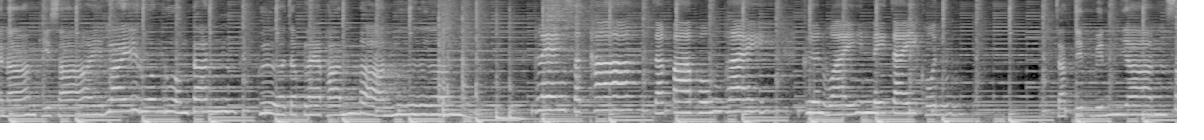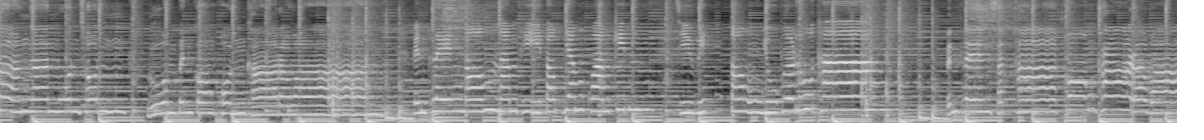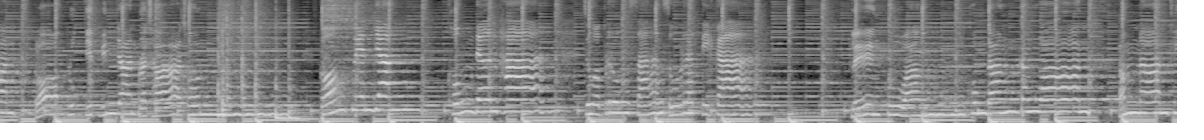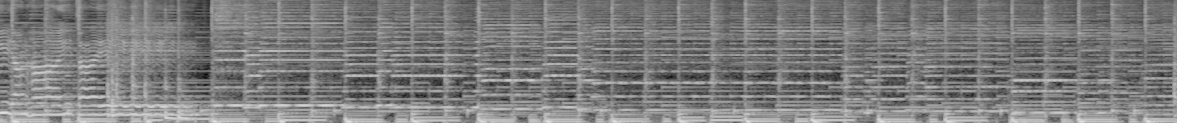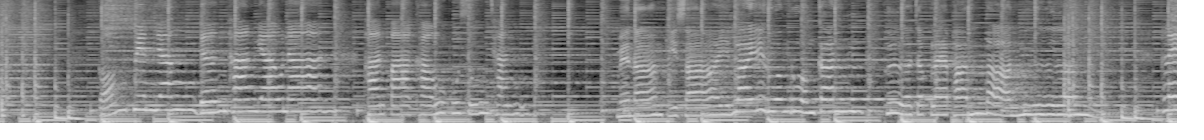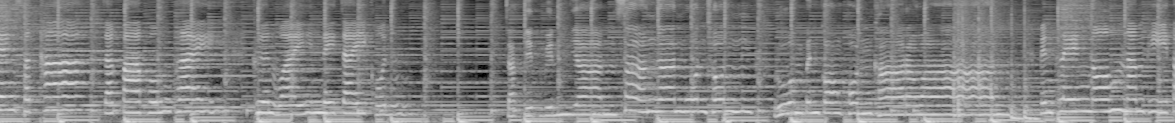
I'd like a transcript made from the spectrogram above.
ม่น้ำกี่สายไหลรวมรวมกัน เพื่อจะแปลพันธุ์บ้านเมือง เพลงศรัทธาจากป่าพงไพรเคลื่อนไหวในใจคน จากจิตวิญญาณสร้างงานมวลชน รวมเป็นกองพลคาราวาน เป็นเพลงน้อมนำที่ตอกย้ำความคิด ชีวิตต้องอยู่เพื่อรู้ทาง เป็นเพลงศรัทธาของคาราวานกลอบปลุกจิตวิญญาณประชาชน กองเกวียนยังคงเดินทาง จวบรุงสร้างสุรติการเพลงผู้หวังคงดังกังวาน ตำนานที่ยังหายใจ ป่าเขาผู้สูงชัน แม่น้ำกี่สายไหลรวมรวมกัน เพื่อจะแปลพันธุ์บ้านเมือง เพลงศรัทธาจากป่าพงไพรเคลื่อนไหวในใจคน จากจิตวิญญาณสร้างงานมวลชน รวมเป็นกองพลคาราวานเป็น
